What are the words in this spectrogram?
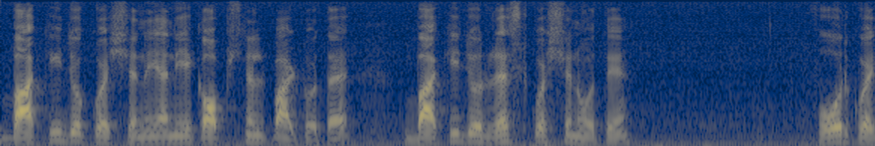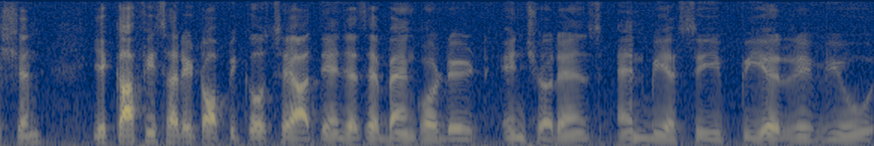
बाकी जो क्वेश्चन है यानी एक ऑप्शनल पार्ट होता है बाकी जो रेस्ट क्वेश्चन होते हैं फोर क्वेश्चन ये काफ़ी सारे टॉपिकों से आते हैं जैसे bank audit insurance NBFC peer review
